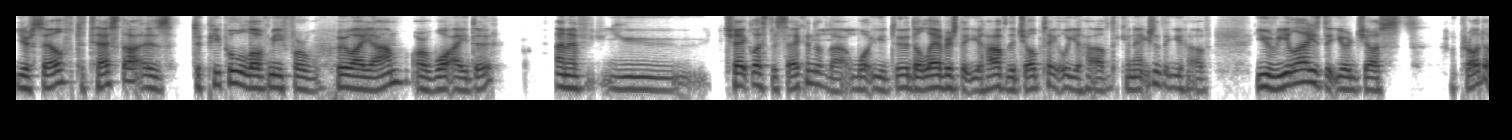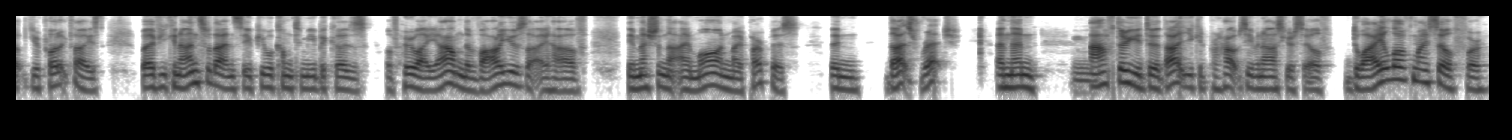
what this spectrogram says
yourself to test that is do people love me for who I am or what I do? And if you checklist the second of that, what you do, the leverage that you have, the job title you have, the connections that you have, you realize that you're just a product, you're productized. But if you can answer that and say people come to me because of who I am, the values that I have, the mission that I'm on, my purpose, then that's rich. And then mm. after you do that, you could perhaps even ask yourself, do I love myself for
